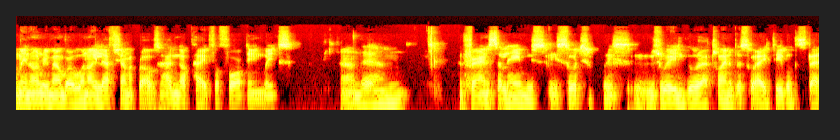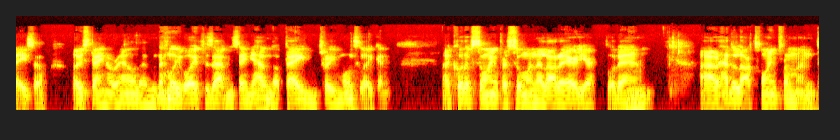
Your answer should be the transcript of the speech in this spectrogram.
I mean, I remember when I left Shamrock Rovers, I hadn't got paid for fourteen weeks and um, in fairness to him, he's, he's such he's, he's really good at trying to persuade people to stay. So I was staying around, and my wife was at me saying, "You haven't got paid in three months," like, and I could have signed for someone a lot earlier, but um, mm. I had a lot of time from, and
